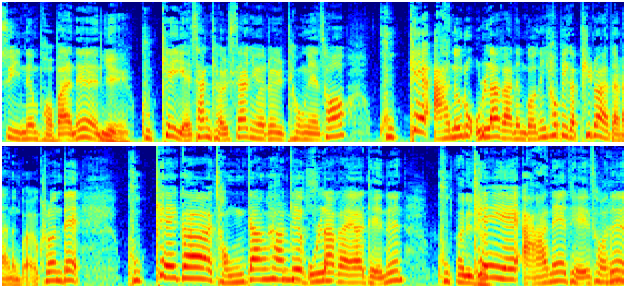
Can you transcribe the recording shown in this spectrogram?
수 있는 법안은 예. 국회 예산 결산위원회를 통해서 국회 안으로 올라가는 거는 협의가 필요하다라는 거예요. 그런데 국회가 정당하게 올라가야 되는 국회의. 안에 대해서는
